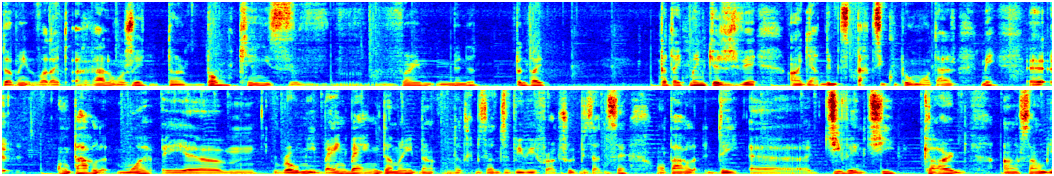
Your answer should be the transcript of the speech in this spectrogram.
demain va être rallongé d'un bon 15-20 minutes, peut-être. Peut-être même que je vais en garder une petite partie coupée au montage. Mais euh, on parle, moi et euh, Romy Bang Bang, demain dans notre épisode du VV Frog Show, épisode 7. On parle des Givenchy Ensemble.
